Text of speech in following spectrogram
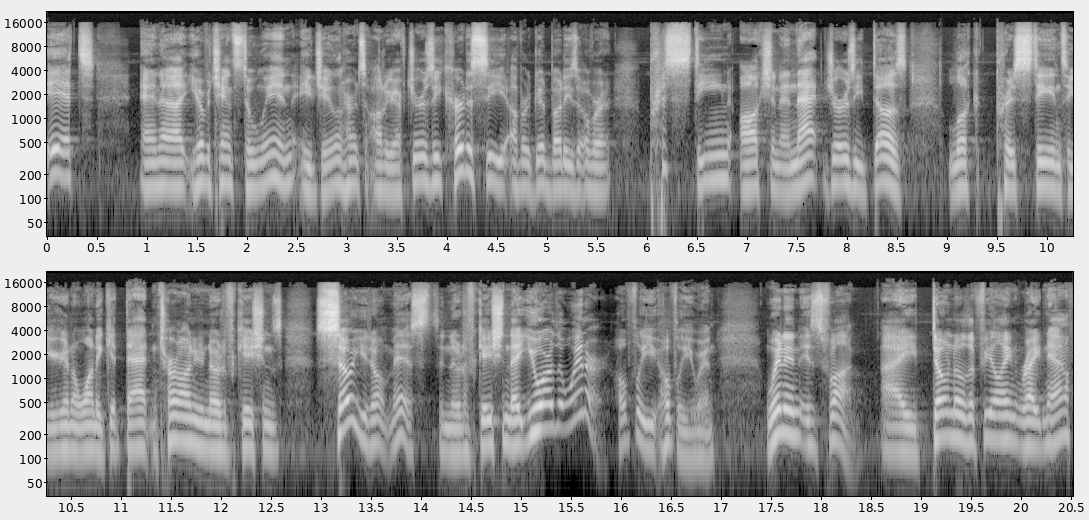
it. And uh, you have a chance to win a Jalen Hurts autographed jersey, courtesy of our good buddies over at Pristine Auction. And that jersey does look pristine. So you're going to want to get that and turn on your notifications so you don't miss the notification that you are the winner. Hopefully, you, hopefully you win. Winning is fun. I don't know the feeling right now,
